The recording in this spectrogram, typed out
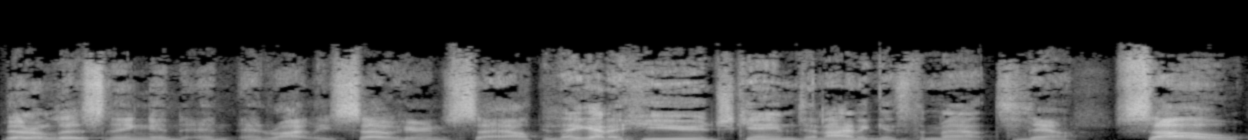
that are listening, and and, and rightly so here in the South. And they got a huge game tonight against the Mets. Yeah. So,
